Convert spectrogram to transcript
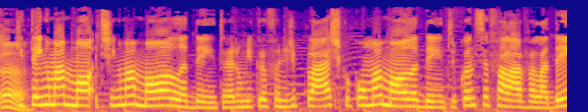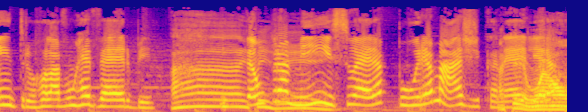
Ah. que tem uma tinha uma mola dentro, era um microfone de plástico com uma mola dentro. E quando você falava lá dentro, rolava um reverb. Ah, então, pra entendi. mim, isso era pura mágica, né? Aquele Ele era uau,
